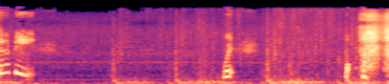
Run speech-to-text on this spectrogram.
gonna be... Wait... What the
